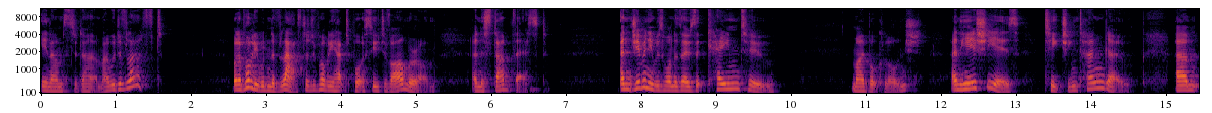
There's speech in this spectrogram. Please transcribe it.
in Amsterdam, I would have laughed. Well, I probably wouldn't have laughed. I'd have probably had to put a suit of armour on and a stab vest. And Jiminy was one of those that came to my book launch, and here she is teaching tango. Um,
